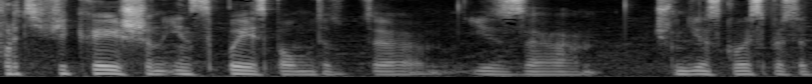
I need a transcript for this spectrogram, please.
Fortification in Space, по-моему, этот э, из э, Чунгинского экспресса.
